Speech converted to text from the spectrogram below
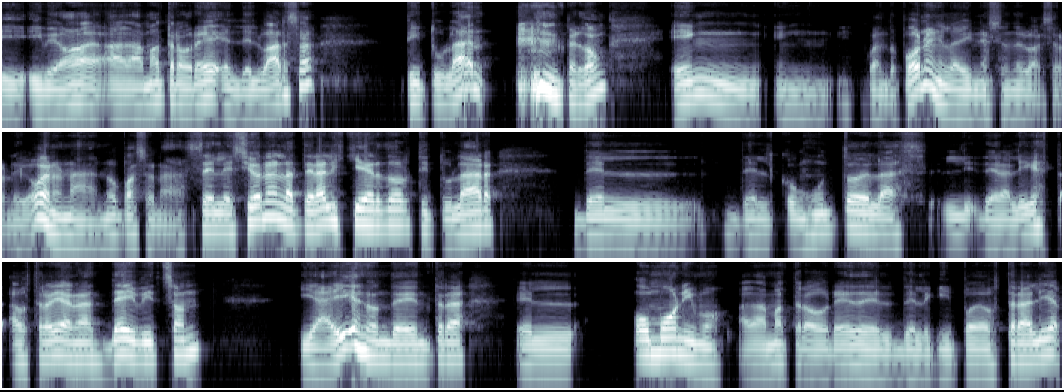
Y, veo a, Dama Traoré, el del Barça, titular, perdón, en, en, cuando ponen en la alineación del Barcelona. Digo, bueno, nada, no pasó nada. Se lesiona el lateral izquierdo, titular del, del conjunto de, las, de la Liga Australiana, Davidson, y ahí es donde entra el homónimo Adama Traoré del, del equipo de Australia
